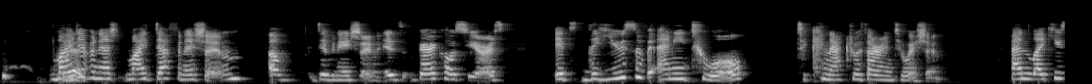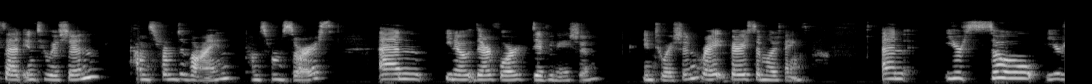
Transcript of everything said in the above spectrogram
My definition my definition of divination is very close to yours. It's the use of any tool to connect with our intuition. And like you said intuition comes from divine comes from source and you know therefore divination intuition right? Very similar things. And you're so you're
